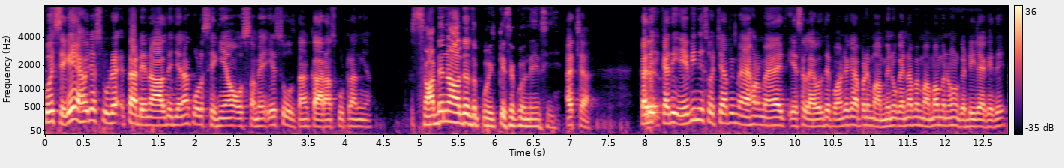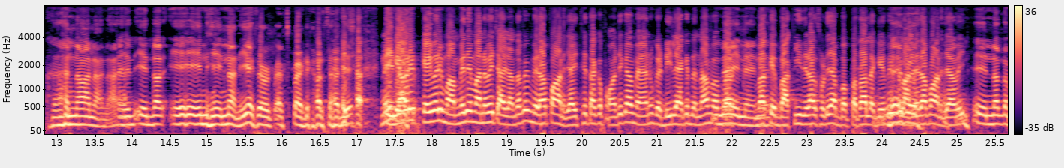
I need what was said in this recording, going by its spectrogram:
ਕੋਈ ਸੀਗੇ ਇਹੋ ਜਿਹੇ ਸਟੂਡੈਂਟ ਤੁਹਾਡੇ ਨਾਲ ਦੇ ਜਿਨ੍ਹਾਂ ਕੋਲ ਸੀਗੀਆਂ ਉਸ ਸਮੇਂ ਇਹ ਸਹੂਲਤਾਂ ਕਾਰਾਂ ਸਕੂਟਰਾਂ ਦੀਆਂ? ਸਾਡੇ ਨਾਲ ਦੇ ਤਾਂ ਕੋਈ ਕਿਸੇ ਕੋਲ ਨਹੀਂ ਸੀ। ਅੱਛਾ। ਕਦੀ ਕਦੀ ਇਹ ਵੀ ਨਹੀਂ ਸੋਚਿਆ ਵੀ ਮੈਂ ਹੁਣ ਮੈਂ ਇਸ ਲੈਵਲ ਤੇ ਪਹੁੰਚ ਗਿਆ ਆਪਣੇ ਮਾਮੇ ਨੂੰ ਕਹਿੰਦਾ ਵੀ ਮਾਮਾ ਮੈਨੂੰ ਹੁਣ ਗੱਡੀ ਲੈ ਕੇ ਦੇ। ਨਾ ਨਾ ਨਾ ਇਦਾਂ ਇਹ ਇਹ- ਇਹਨਾਂ ਨਹੀਂ ਐਕਸਪੈਕਟ ਕਰ ਸਕਦੇ। ਨਹੀਂ ਕਈ ਵਾਰੀ ਕਈ ਵਾਰੀ ਮਾਮੇ ਦੇ ਮਨ ਵਿੱਚ ਆ ਜਾਂਦਾ ਵੀ ਮੇਰਾ ਭਾਣਜਾ ਇੱਥੇ ਤੱਕ ਪਹੁੰਚ ਗਿਆ ਮੈਂ ਇਹਨੂੰ ਗੱਡੀ ਲੈ ਕੇ ਦਿੰਦਾ ਮੈਂ ਨਹੀਂ, ਨਹੀਂ, ਮੈਂ ਕਿ ਬਾਕੀ ਜਿਹੜਾ ਥੋੜਾ ਜਿਹਾ ਪਤਾ ਲੱਗੇ ਵੀ ਫਲਾਣੇ ਦਾ ਭਾਣਜਾ ਵੀ। ਇਹਨਾਂ ਤਾਂ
